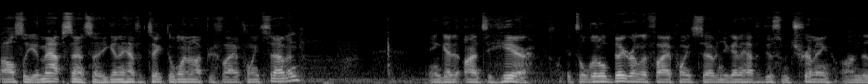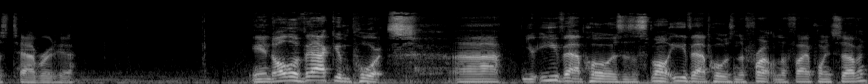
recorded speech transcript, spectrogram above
Also your map sensor, you're gonna have to take the one off your 5.7 and get it onto here. It's a little bigger on the 5.7. You're gonna have to do some trimming on this tab right here. And all the vacuum ports. Uh, your evap hose is a small evap hose in the front on the 5.7.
